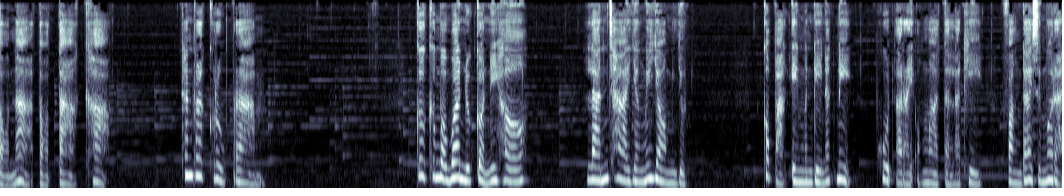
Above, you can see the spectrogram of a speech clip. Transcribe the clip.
ต่อหน้าต่อตาข้าท่านพระครูปราม ก็เข้ามาว่าหนูก่อนนี่ฮะหลานชายยังไม่ยอมหยุด ก็ปากเองมันดีนักนี่ พูดอะไรออกมาแต่ละที ฟังได้ซิเมื่อไหร่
